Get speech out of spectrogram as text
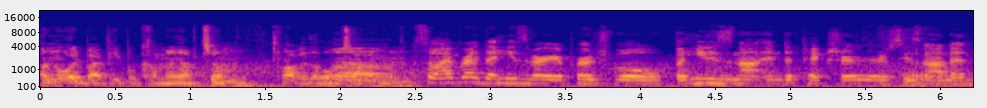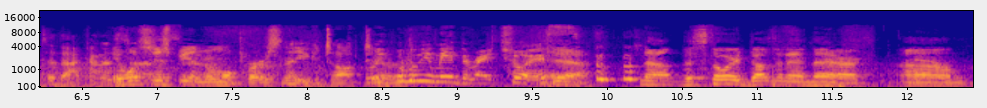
annoyed by people coming up to him probably the whole time. Well, And so I've read that he's very approachable, but he's not into pictures. He's not into that kind of he stuff. wants to just be a normal person that you can talk to. We, we made the right choice. Yeah. now the story doesn't end there. Um,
